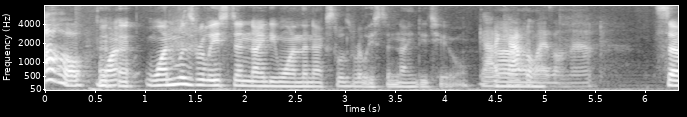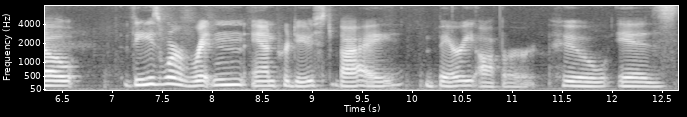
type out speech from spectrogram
Oh, One, one was released in 91, the next was released in 92. gotta Um, capitalize on that. So these were written and produced by Barry Opper, who is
